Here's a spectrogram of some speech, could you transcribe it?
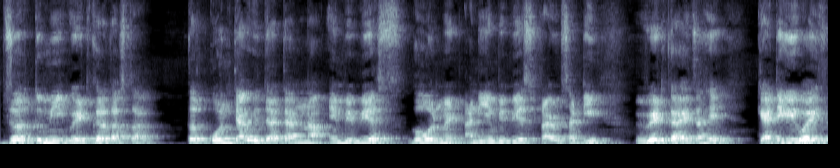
जर तुम्ही वेट करत असताल तर कोणत्या विद्यार्थ्यांना M B B S government आणि एम बी बी एस प्रायव्हेटसाठी वेट करायचं आहे? कॅटेगरी वाईज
